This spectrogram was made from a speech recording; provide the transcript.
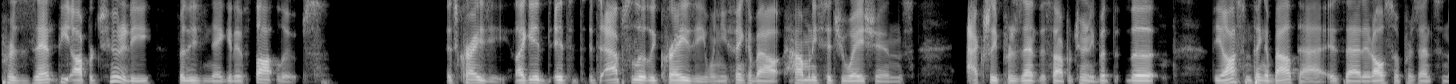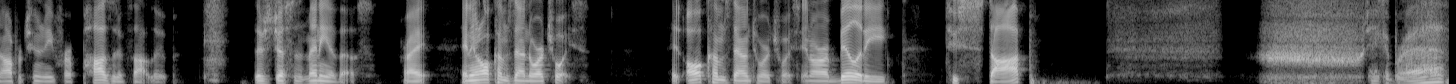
present the opportunity for these negative thought loops. It's crazy. Like it, it's it's absolutely crazy when you think about how many situations actually present this opportunity. But the the awesome thing about that is that it also presents an opportunity for a positive thought loop. There's just as many of those, right? And it all comes down to our choice. It all comes down to our choice and our ability to stop, take a breath,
